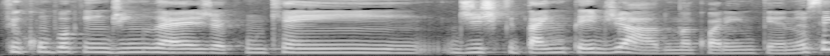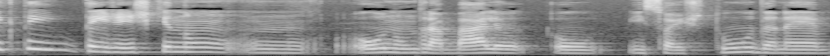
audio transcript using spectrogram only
fico um pouquinho de inveja com quem diz que tá entediado na quarentena. Eu sei que tem, tem gente que não, ou não trabalha ou e só estuda, né?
